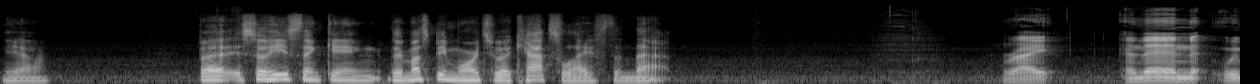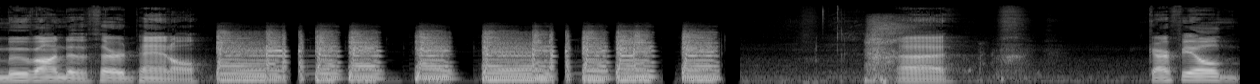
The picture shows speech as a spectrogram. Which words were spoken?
Yeah. But so he's thinking there must be more to a cat's life than that. Right. And then we move on to the third panel. Uh, Garfield,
